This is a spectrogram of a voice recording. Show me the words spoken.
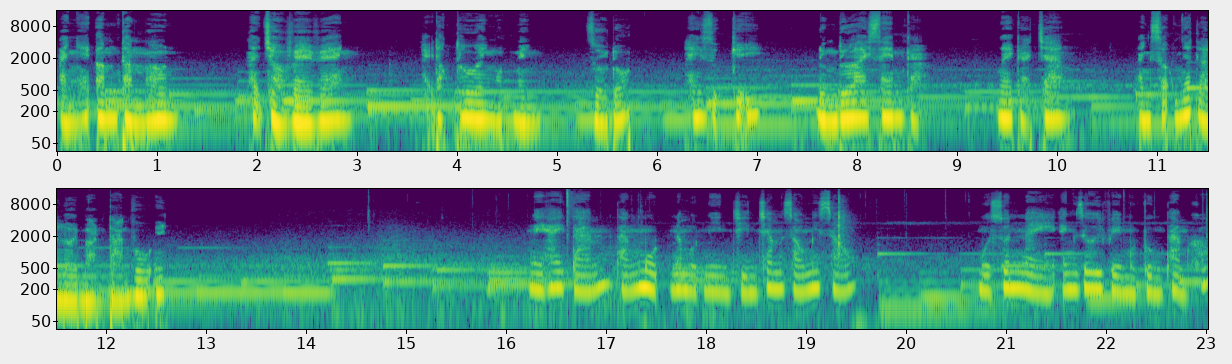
anh hãy âm thầm hơn. Hãy trở về với anh. Hãy đọc thư anh một mình, rồi đốt. Hãy giữ kỹ, đừng đưa ai xem cả. Ngay cả trang, anh sợ nhất là lời bàn tán vô ích. Ngày 28 tháng 1 năm 1966 Mùa xuân này anh rơi về một vùng thảm khốc,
